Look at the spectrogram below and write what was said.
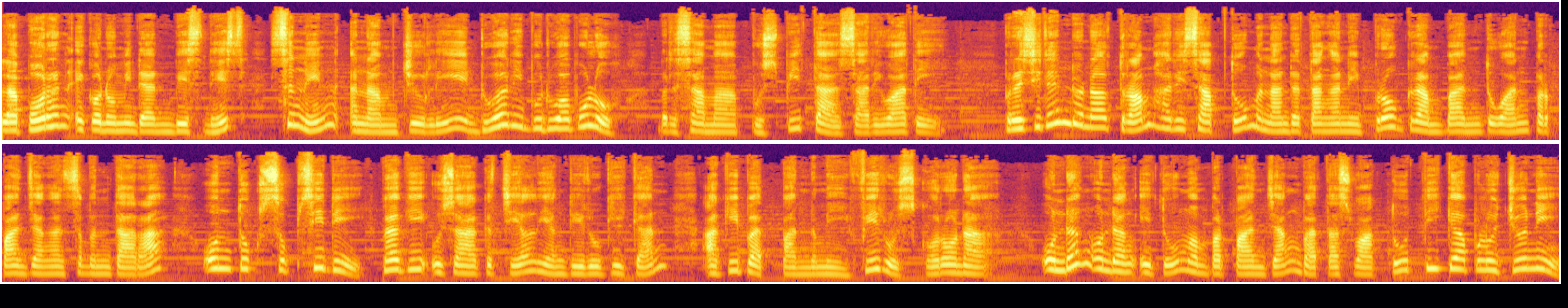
Laporan Ekonomi dan Bisnis Senin 6 Juli 2020 bersama Puspita Sariwati. Presiden Donald Trump hari Sabtu menandatangani program bantuan perpanjangan sementara untuk subsidi bagi usaha kecil yang dirugikan akibat pandemi virus corona. Undang-undang itu memperpanjang batas waktu 30 Juni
